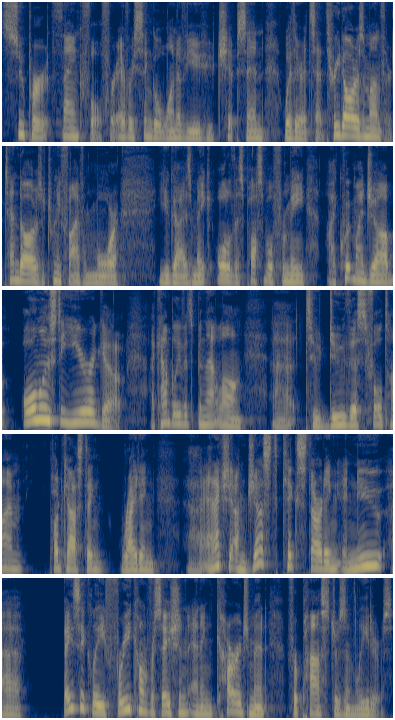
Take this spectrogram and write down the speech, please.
super thankful for every single one of you who chips in, whether it's at $3 a month or $10 or 25 or more. You guys make all of this possible for me. I quit my job almost a year ago. I can't believe it's been that long uh, to do this full time podcasting, writing. Uh, and actually, I'm just kickstarting a new, uh, basically, free conversation and encouragement for pastors and leaders.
